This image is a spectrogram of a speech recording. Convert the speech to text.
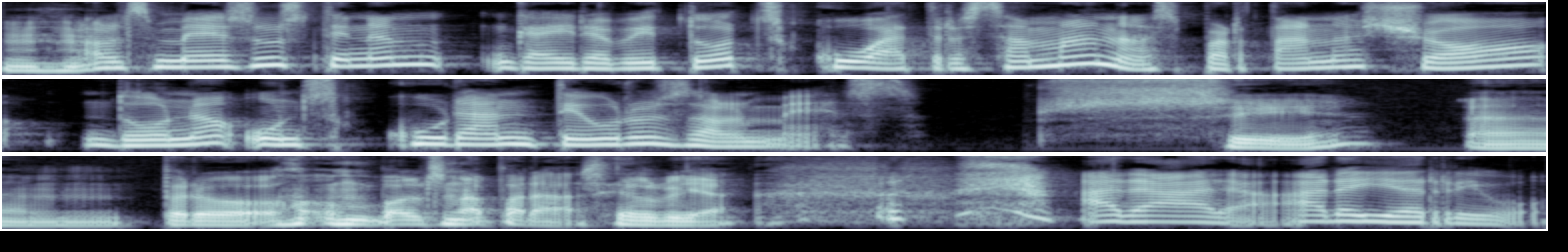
Uh -huh. Els mesos tenen gairebé tots 4 setmanes, per tant això dona uns 40 euros al mes. Sí, um, però on vols anar a parar, Sílvia? Ara, ara, ara hi arribo.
